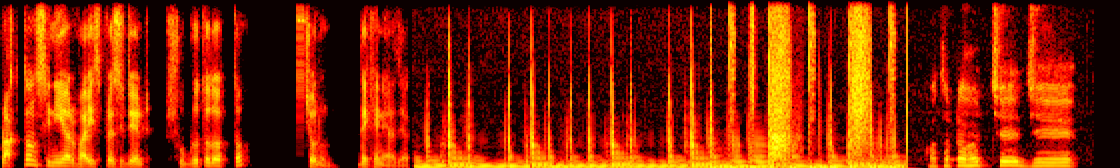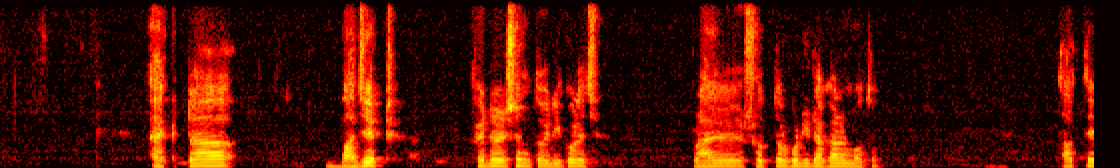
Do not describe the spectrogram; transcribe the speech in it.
প্রাক্তন senior vice president Subrata Dutta. চলুন, দেখে নেওয়া যাক। কথাটা হচ্ছে যে একটা বাজেট ফেডারেশন তৈরি করেছে, প্রায় সত্তর কোটি টাকার মতো। তাতে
